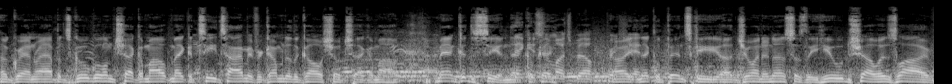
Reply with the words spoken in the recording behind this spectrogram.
of Grand Rapids. Google them, check them out, make a tee time. If you're coming to the golf show, check them out. Man, good to see you, Nick. Thank you so much, Bill. All right, Appreciate. Nick Lapienski uh, joining us as the huge show is live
